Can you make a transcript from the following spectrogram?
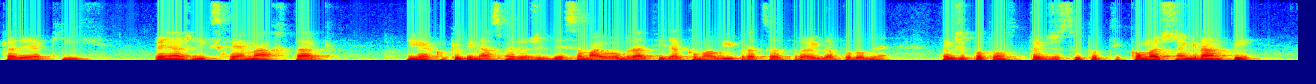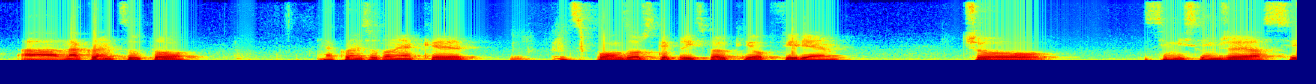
kadejakých peňažných schémach, tak ich ako keby nasmeruje, že kde sa majú obrátiť, ako majú vypracovať projekt a podobne. Takže potom, takže sú to tie komerčné granty, a nakoniec sú to, nakoniec sú to nejaké sponzorské príspevky od firiem, čo si myslím, že je asi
